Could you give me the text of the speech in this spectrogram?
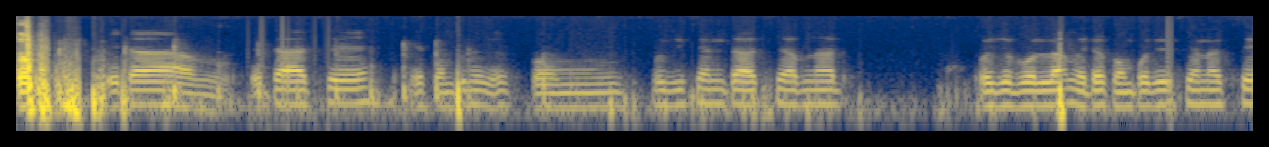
তো এটা এটা আছে এই কোম্পানি কম্পোজিশনটা আছে আপনার ওই যে বললাম এটা কম্পোজিশন আছে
